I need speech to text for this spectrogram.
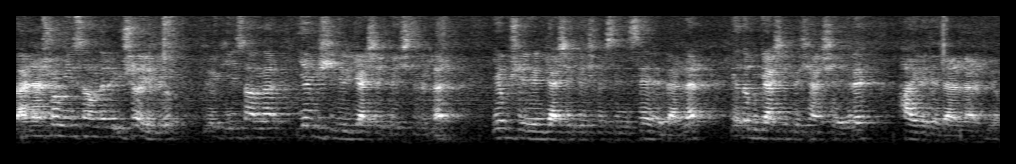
Bernard Shaw insanları üçe ayırıyor. Diyor ki insanlar ya bir şeyleri gerçekleştirirler, ya bu şeylerin gerçekleşmesini seyrederler, ya da bu gerçekleşen şeylere hayret ederler diyor.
